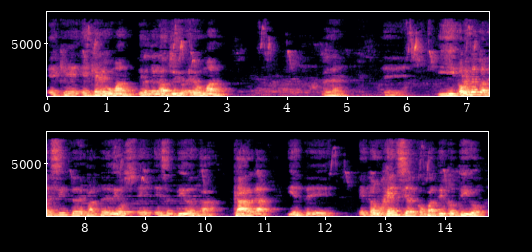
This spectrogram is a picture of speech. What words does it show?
es que, es que eres humano. Dígate del lado tuyo, eres humano. ¿Verdad? Eh, y hoy vengo a decirte de parte de Dios, he, sentido esta carga y este, esta urgencia de compartir contigo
